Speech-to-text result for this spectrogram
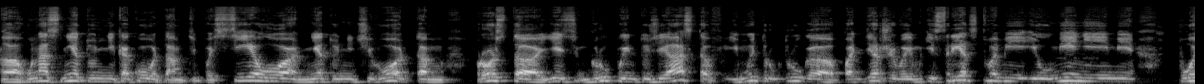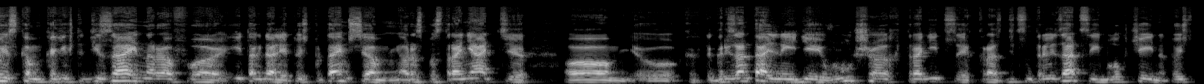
а, у нас нету никакого там типа SEO, нету ничего, там просто есть группа энтузиастов, и мы друг друга поддерживаем и средствами, и умениями, поиском каких-то дизайнеров э, и так далее. То есть пытаемся распространять э, как-то горизонтальные идеи в лучших традициях как раз децентрализации и блокчейна. То есть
